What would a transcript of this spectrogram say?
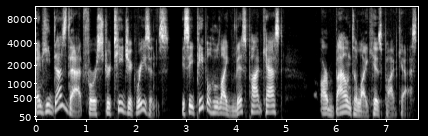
and he does that for strategic reasons. You see, people who like this podcast are bound to like his podcast.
